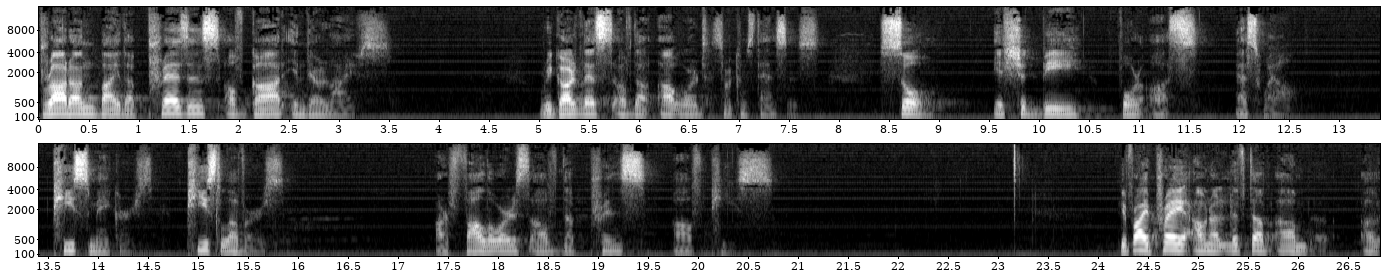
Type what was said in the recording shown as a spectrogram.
brought on by the presence of God in their lives, regardless of the outward circumstances. So it should be for us as well. Peacemakers, peace lovers, are followers of the Prince of Peace. Before I pray, I want to lift up um, a,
